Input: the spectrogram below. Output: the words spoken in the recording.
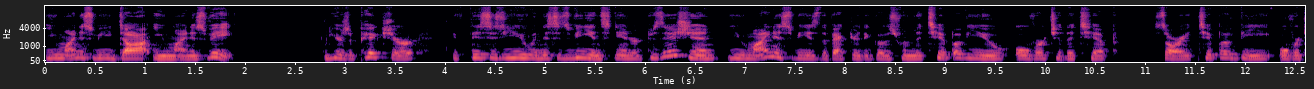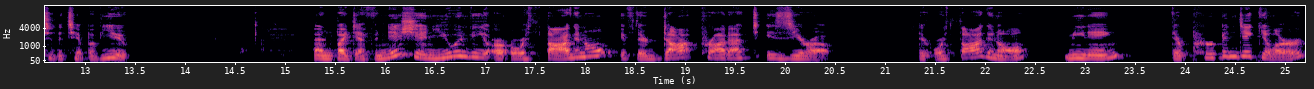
u minus v dot u minus v. And here's a picture. If this is u and this is v in standard position, u minus v is the vector that goes from the tip of u over to the tip, sorry, tip of v over to the tip of u. And by definition, u and v are orthogonal if their dot product is zero. They're orthogonal, meaning they're perpendicular.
